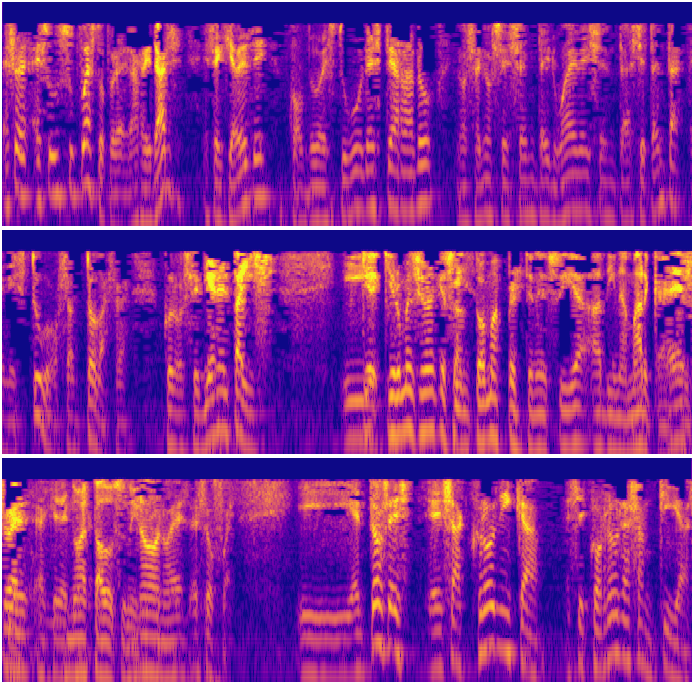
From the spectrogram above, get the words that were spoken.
Eso es un supuesto, pero en la realidad, efectivamente, cuando estuvo desterrado en los años 69, 60, 70, él estuvo en San Tomás, conoce bien el país. Y, quiero mencionar que San Tomás pertenecía a Dinamarca, eso es, no a Estados Unidos. No, no, eso fue. Y entonces, esa crónica, ese correo de las Antillas,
